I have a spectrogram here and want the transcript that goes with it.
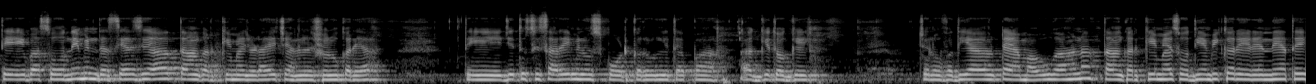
ਤੇ ਬਸ ਉਹਨੇ ਮੈਨੂੰ ਦੱਸਿਆ ਸੀਗਾ, ਤਾਂ ਕਰਕੇ ਮੈਂ ਜਿਹੜਾ ਇਹ ਚੈਨਲ ਸ਼ੁਰੂ ਕਰਿਆ। ਤੇ ਜੇ ਤੁਸੀਂ ਸਾਰੇ ਮੈਨੂੰ ਸਪੋਰਟ ਕਰੋਗੇ ਤਾਂ ਆਪਾਂ ਅੱਗੇ ਤੋਂ ਅੱਗੇ ਚਲੋ ਵਧੀਆ ਟਾਈਮ ਆਊਗਾ ਹੈ ਨਾ ਤਾਂ ਕਰਕੇ ਮੈਂ ਸੋਚਦੀ ਹਾਂ ਵੀ ਘਰ ਰਹਿੰਦੇ ਹਾਂ ਅਤੇ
